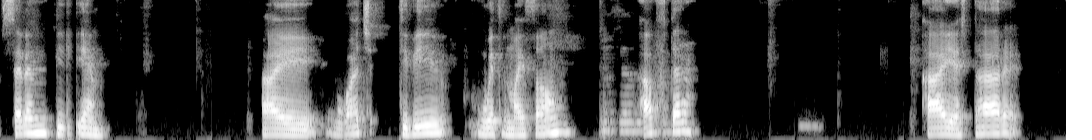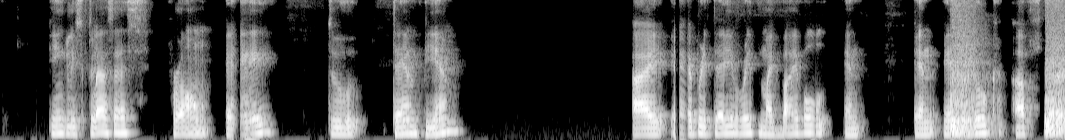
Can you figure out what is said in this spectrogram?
7 p.m. I watch TV with my phone. after I start English classes from 8 to 10 p.m. I every day read my Bible and and any book after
